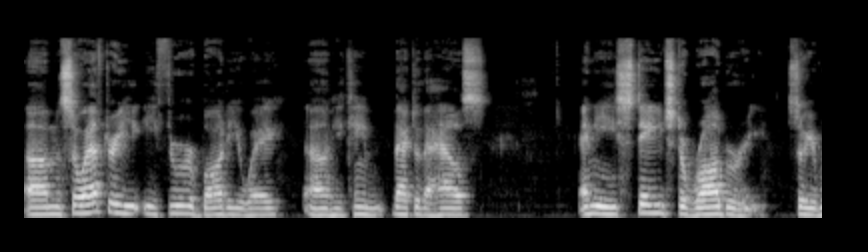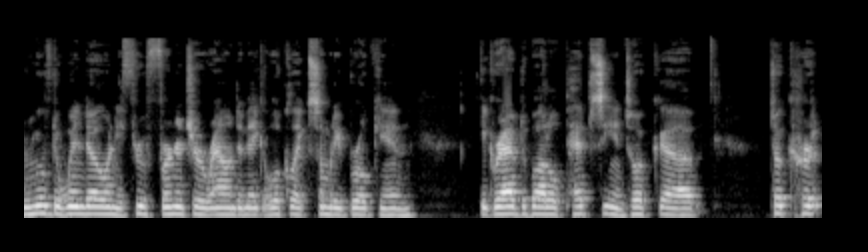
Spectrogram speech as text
Um, so after he, he threw her body away, uh, he came back to the house and he staged a robbery. So he removed a window and he threw furniture around to make it look like somebody broke in he grabbed a bottle of Pepsi and took uh, took her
